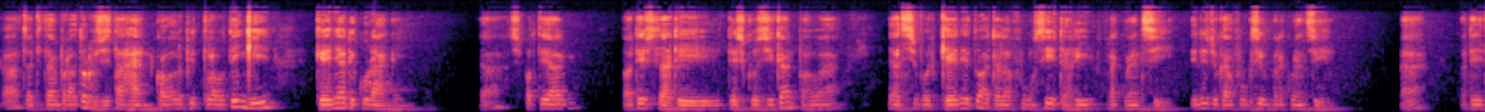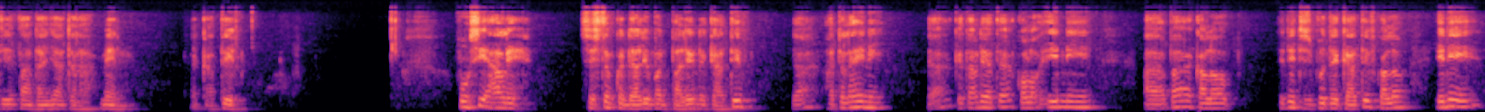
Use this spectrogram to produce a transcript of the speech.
Ya, jadi temperatur harus ditahan. Kalau lebih terlalu tinggi, G-nya dikurangi. Ya, seperti yang tadi sudah didiskusikan bahwa yang disebut gain itu adalah fungsi dari frekuensi. Ini juga fungsi frekuensi. Ya, jadi ini tandanya adalah min, negatif. Fungsi alih sistem kendali umpan balik negatif ya adalah ini. Ya, kita lihat ya kalau ini apa kalau ini disebut negatif kalau ini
